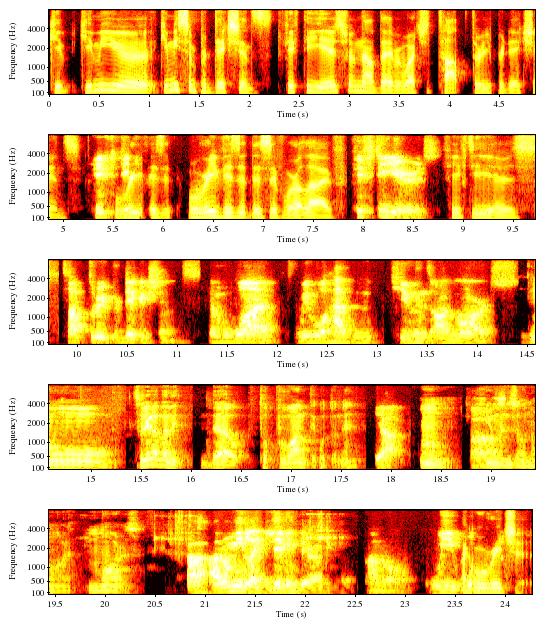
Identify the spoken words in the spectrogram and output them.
Give give me your give me some predictions. Fifty years from now, David. What's your top three predictions? 50, We'll revisit. We'll revisit this if we're alive. 50 years, Fifty years. top three predictions. Number one, we will have humans on Mars. おーそれが何だトップ1ってことね。 Yeah. うん。あー Humans on Mars. I, I don't mean like living there. I mean, I don't know. We Like would, we'll reach it.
